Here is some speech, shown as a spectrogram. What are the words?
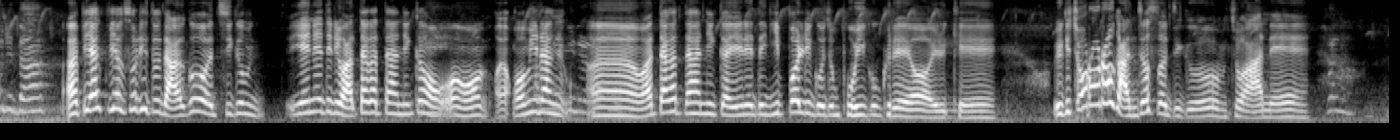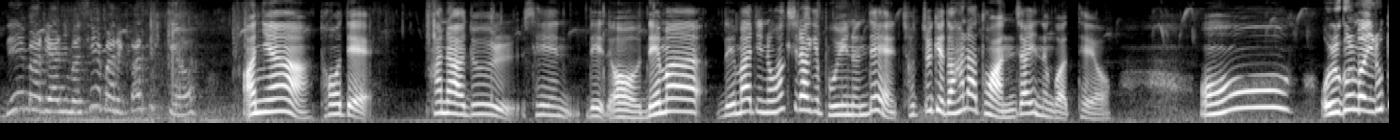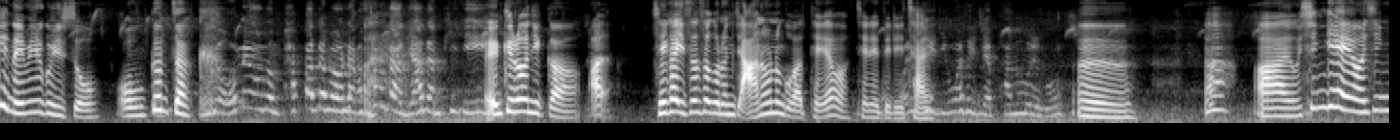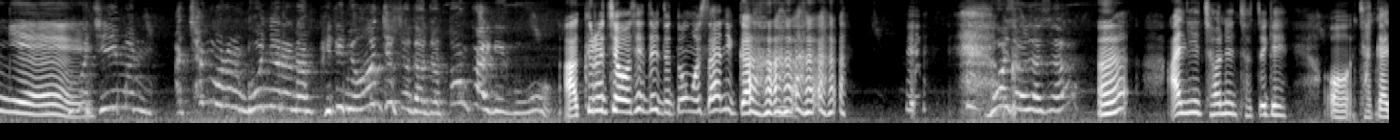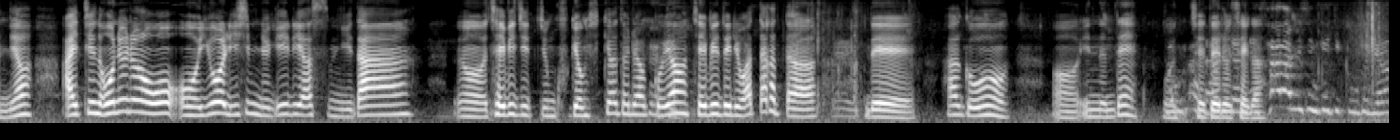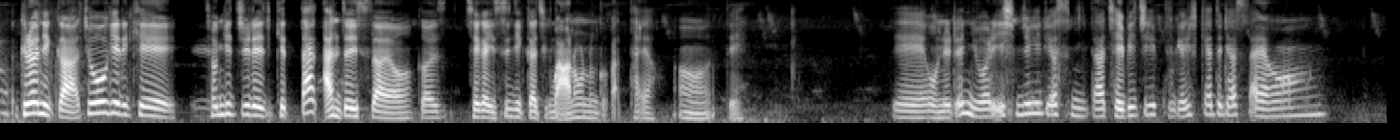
소리다. 아 삐약삐약 소리도 나고 지금 얘네들이 왔다 갔다 하니까 어, 어, 어, 어미랑 어, 왔다 갔다 하니까 얘네들 입 벌리고 좀 보이고 그래요 이렇게. 이렇게 쪼로록 앉았어 지금 저 안에? 한네 마리 아니면 세 마리 까줄게요. 아니야 더 돼. 하나 둘셋넷어네마네 마리는 확실하게 보이는데 저쪽에도 하나 더 앉아 있는 것 같아요. 어 얼굴만 이렇게 내밀고 있어 어 깜짝 이제 오면 오면 밥 받아 먹으려고 서로가 야단 피지. 에, 그러니까 아 제가 있어서 그런지 안 오는 것 같아요 쟤네들이 잘 얼핏 와서 이제 밥 물고. 응. 아, 아유 신기해요 신기해 지으면 아, 창문을 못 열어놔 비듬이 언제 쏟아져 똥 깔기고. 아 그렇죠 새들도 똥을 싸니까 뭐서 오셨어? 어? 아니 저는 저쪽에 어 잠깐요 하여튼 오늘은 오, 어, 6월 26일이었습니다 어 제비집 좀 구경시켜 드렸고요 제비들이 왔다 갔다 네. 네 하고 어 있는데 뭐 제대로 제가 사람 그려. 그러니까 저기 이렇게 전기줄에 이렇게 딱 앉아 있어요. 그 제가 있으니까 지금 안 오는 것 같아요. 어, 네. 네, 오늘은 6월 26일이었습니다. 제비집 구경시켜 드렸어요.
